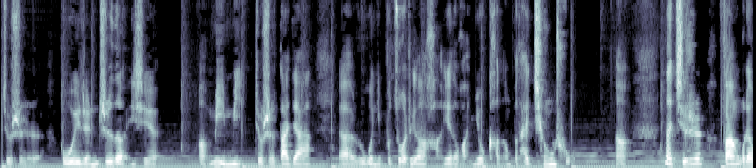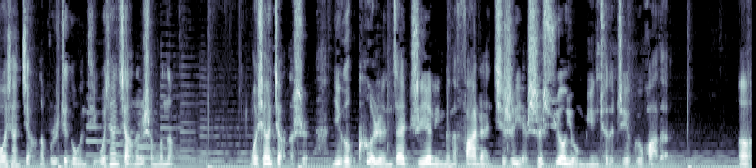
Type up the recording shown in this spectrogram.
就是不为人知的一些啊秘密。就是大家呃，如果你不做这个行业的话，你有可能不太清楚啊。那其实反过来，我想讲的不是这个问题，我想讲的是什么呢？我想讲的是，一个个人在职业里面的发展，其实也是需要有明确的职业规划的，嗯，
